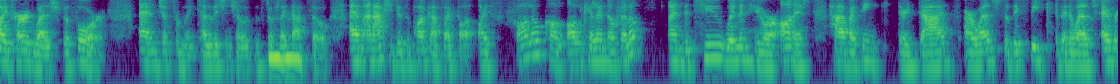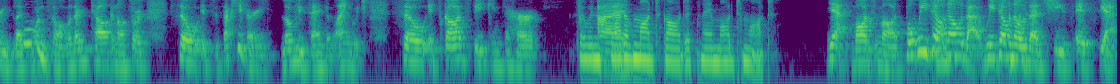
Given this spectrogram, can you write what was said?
I've heard Welsh before, um, just from like television shows and stuff like Mhm. that. So, um, and actually, there's a podcast I, fo- I follow called All Killa No Filla, and the two women who are on it have, I think, their dads are Welsh, so they speak a bit of Welsh every like Ooh. once in a while when they're talking all sorts. So it's it's actually very lovely sounding language. So it's God speaking to her. So instead And- of Maud to God, it's now Maud to Maud. Yeah, Maud to Maud, but we don't know that. We don't know that she's. It's yeah,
